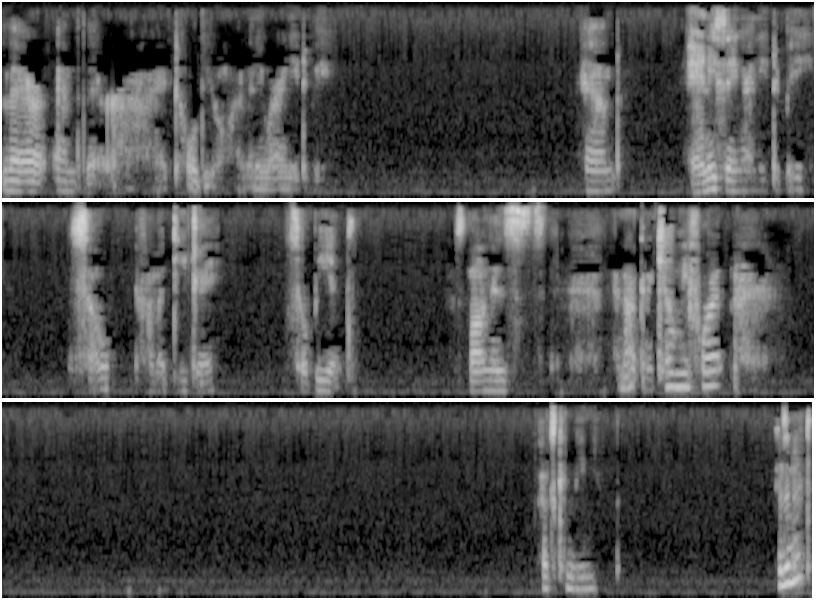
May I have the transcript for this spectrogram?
there and there. I told you I'm anywhere I need to be. And anything I need to be. So, if I'm a DJ, so be it. As long as they're not gonna kill me for it. That's convenient. Isn't it?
